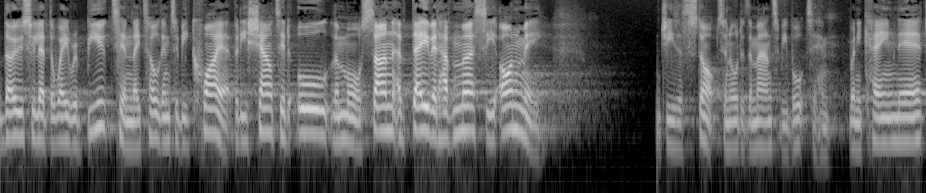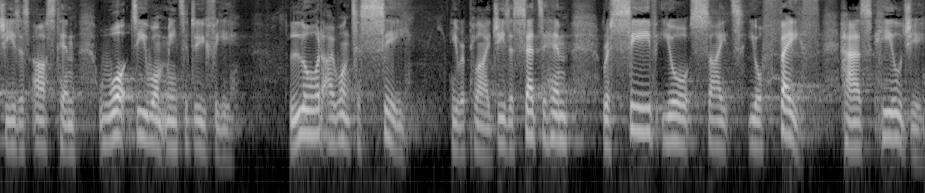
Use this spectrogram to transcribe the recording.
Those who led the way rebuked him. They told him to be quiet, but he shouted all the more, Son of David, have mercy on me. Jesus stopped and ordered the man to be brought to him. When he came near, Jesus asked him, What do you want me to do for you? Lord, I want to see, he replied. Jesus said to him, Receive your sight. Your faith has healed you.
